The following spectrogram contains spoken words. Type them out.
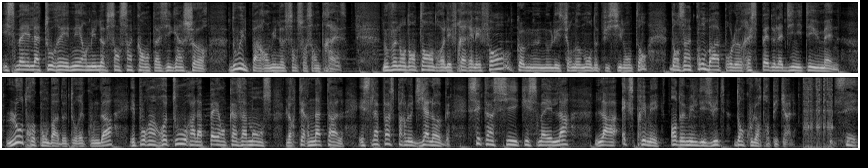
Ismaïla Touré, né en 1950 à Ziguinchor, d'où il part en 1973. Nous venons d'entendre les frères éléphants, comme nous les surnommons depuis si longtemps, dans un combat pour le respect de la dignité humaine. L'autre combat de Touré Kunda est pour un retour à la paix en Casamance, leur terre natale, et cela passe par le dialogue. C'est ainsi qu'Ismaïla l'a exprimé en 2018 dans Couleur Tropicale. C'est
